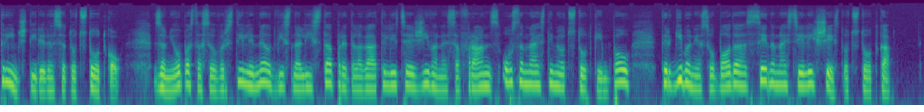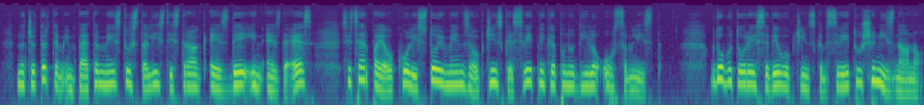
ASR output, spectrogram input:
43 odstotkov. Za njo pa sta se uvrstili neodvisna lista predlagateljice Živane Safran z 18 odstotki in pol ter Gibanje Svoboda s 17,6 odstotka. Na četrtem in petem mestu sta listi strank SD in SDS, sicer pa je okoli 100 imen za občinske svetnike ponudilo 8 list. Kdo bo torej sedel v občinskem svetu, še ni znano.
